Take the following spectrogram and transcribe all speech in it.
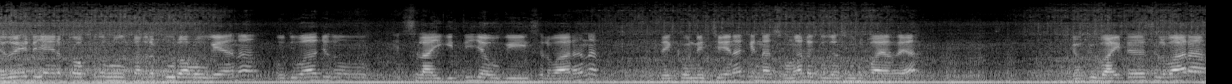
ਜਦੋਂ ਇਹ ਡਿਜ਼ਾਈਨ ਪ੍ਰੋਪਰ ਹੋ, ਮਤਲਬ ਪੂਰਾ ਹੋ ਗਿਆ ਹੈ ਨਾ ਉਸ ਤੋਂ ਬਾਅਦ ਜਦੋਂ ਸਿਲਾਈ ਕੀਤੀ ਜਾਊਗੀ ਸਲਵਾਰ ਹੈ ਨਾ ਦੇਖੋ ਨੀਚੇ ਨਾ ਕਿੰਨਾ ਸੋਹਣਾ ਲੱਗੂਗਾ ਸੂਟ ਪਾਇਆ ਹੋਇਆ। ਕਿਉਂਕਿ ਵਾਈਟ ਸਲਵਾਰ ਆ,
